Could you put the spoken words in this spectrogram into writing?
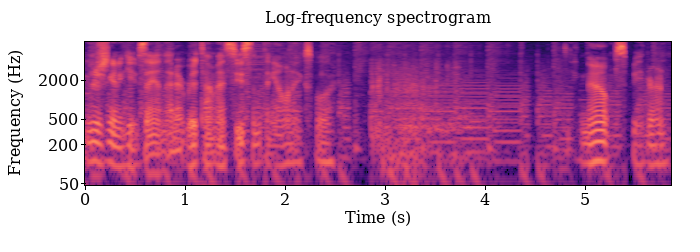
I'm just gonna keep saying that every time I see something I want to explore. Nope, speed run.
